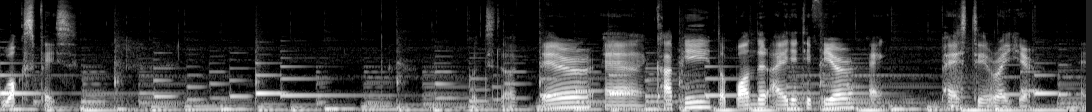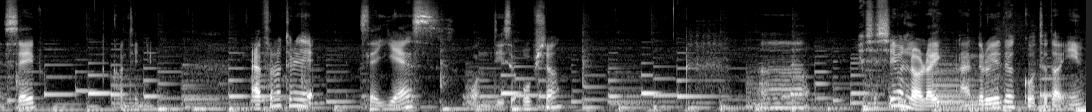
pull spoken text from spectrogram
workspace. Go to the there and copy the bundle identifier and paste it right here and save continue absolutely say yes on this option it's similar like android go to the in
